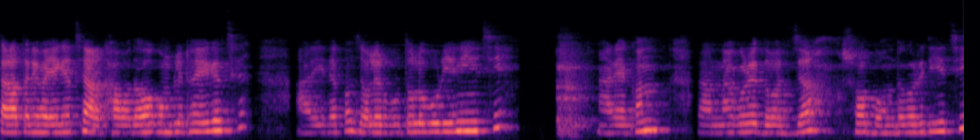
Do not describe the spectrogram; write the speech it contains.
তাড়াতাড়ি হয়ে গেছে, আর খাওয়া দাওয়া কমপ্লিট হয়ে গেছে। আর এই দেখো, জলের বোতলও গড়িয়ে নিয়েছি। আর এখন রান্নাঘরের দরজা সব বন্ধ করে দিয়েছি।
